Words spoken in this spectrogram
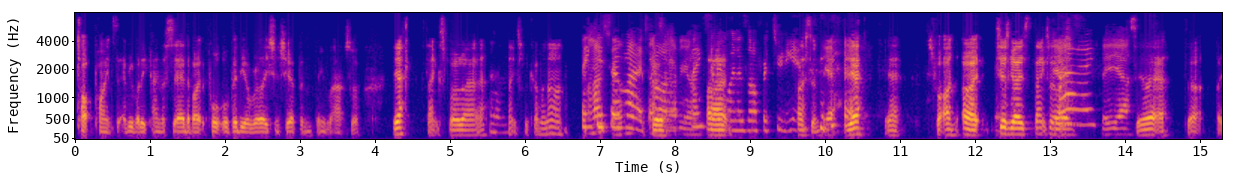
top points that everybody kind of said about photo video relationship and things like that. So yeah, thanks for uh, Um, thanks for coming on. Thank you so one. much. Thanks for having us. thanks All right. everyone as well for tuning in. Awesome. Yeah. yeah, Yeah, spot on. All right, cheers, guys. Thanks very much. Bye. See ya. See you later. Ta. Bye.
